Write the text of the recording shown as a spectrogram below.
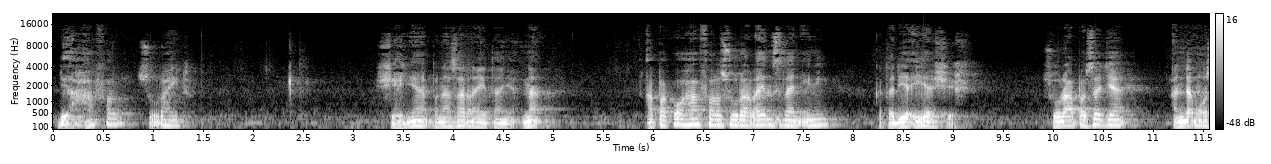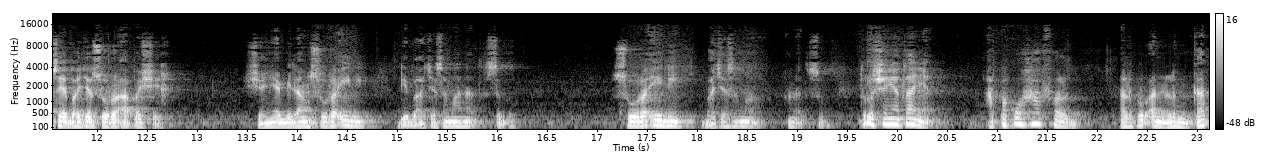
dia hafal surah itu. Syekhnya penasaran ditanya, nak apa kau hafal surah lain selain ini? Kata dia, iya syekh. Surah apa saja? Anda mau saya baca surah apa syekh? Syekhnya bilang surah ini. Dibaca sama anak tersebut. Surah ini baca sama anak tersebut. Terus syekhnya tanya, apa kau hafal Al-Quran lengkap?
